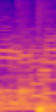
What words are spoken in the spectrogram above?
Yeah.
